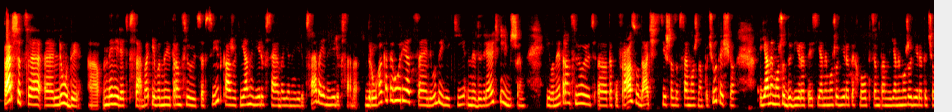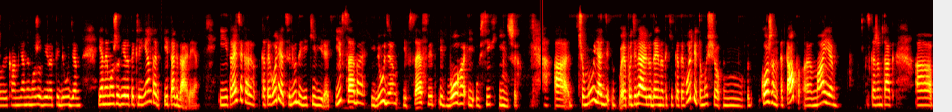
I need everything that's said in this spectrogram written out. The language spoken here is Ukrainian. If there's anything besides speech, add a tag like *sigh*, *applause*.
Перше, це е, люди е, не вірять в себе і вони транслюються в світ, кажуть, я не вірю в себе, я не вірю в себе, я не вірю в себе. Друга категорія це люди, які не довіряють іншим. І вони транслюють таку фразу, да, частіше за все можна почути, що я не можу довіритись, я не можу вірити хлопцям, там, я не можу вірити чоловікам, я не можу вірити людям, я не можу вірити клієнтам і так далі. І третя категорія це люди, які вірять і в себе, і людям, і всесвіт, і в Бога, і у всіх інших. Чому я поділяю людей на такі категорії? Тому що кожен етап е, має, скажімо так,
